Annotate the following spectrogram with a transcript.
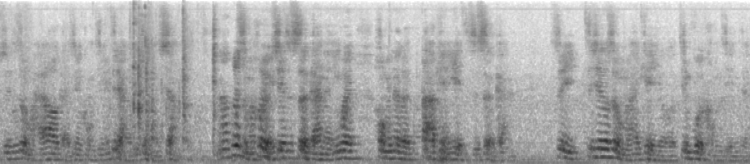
所以这是我们还要改进空间，因为这两个不是很像。那为什么会有一些是色干呢？因为后面那个大片叶子是色干。所以这些都是我们还可以有进步的空间，这样。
